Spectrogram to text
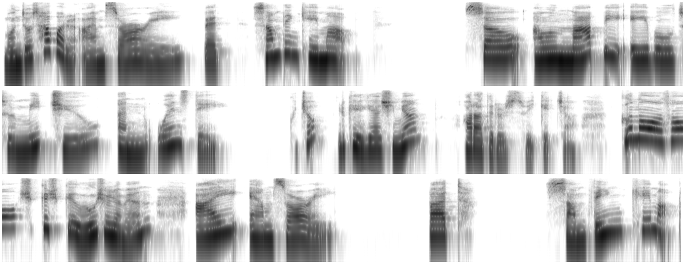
먼저 사과를 "I'm sorry, but something came up. So I will not be able to meet you on Wednesday." 그죠? 이렇게 얘기하시면 알아들을 수 있겠죠. 끊어서 쉽게 쉽게 외우시려면 I am sorry, but something came up.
